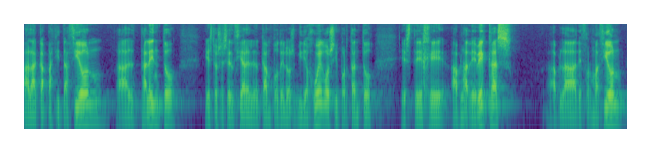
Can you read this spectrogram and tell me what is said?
a la capacitación, al talento. Esto es esencial en el campo de los videojuegos y, por tanto, este eje habla de becas, habla de formación,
